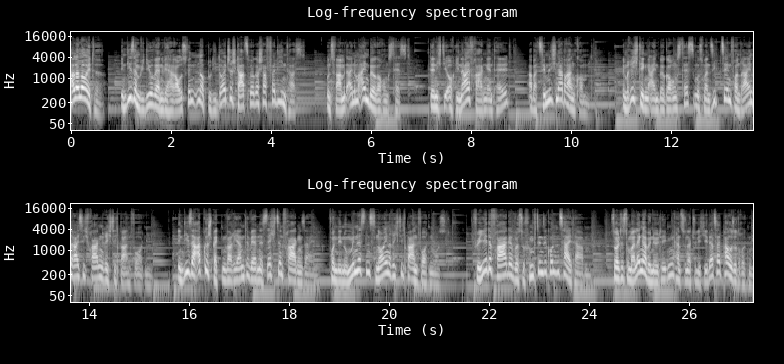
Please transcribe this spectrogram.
Hallo Leute! In diesem Video werden wir herausfinden, ob du die deutsche Staatsbürgerschaft verdient hast. Und zwar mit einem Einbürgerungstest, der nicht die Originalfragen enthält, aber ziemlich nah dran kommt. Im richtigen Einbürgerungstest muss man 17 von 33 Fragen richtig beantworten. In dieser abgespeckten Variante werden es 16 Fragen sein, von denen du mindestens 9 richtig beantworten musst. Für jede Frage wirst du 15 Sekunden Zeit haben. Solltest du mal länger benötigen, kannst du natürlich jederzeit Pause drücken.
